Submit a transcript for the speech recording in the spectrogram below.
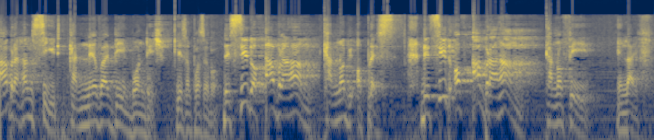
Abraham's seed can never be in bondage. It's impossible. The seed of Abraham cannot be oppressed. The seed of Abraham cannot fail in life.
